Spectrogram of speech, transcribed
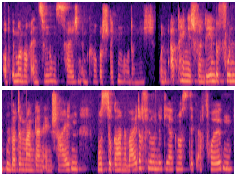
ob immer noch Entzündungszeichen im Körper stecken oder nicht. Und abhängig von den Befunden würde man dann entscheiden, muss sogar eine weiterführende Diagnostik erfolgen.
